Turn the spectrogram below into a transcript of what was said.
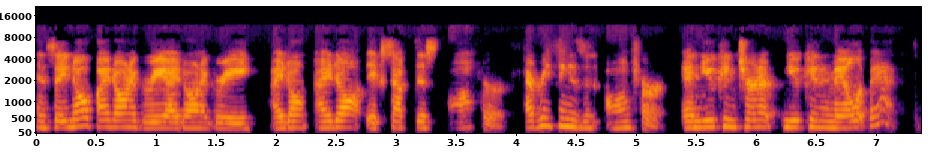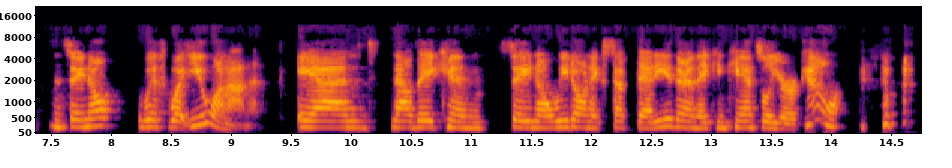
and say, nope, I don't agree. I don't agree. I don't, I don't accept this offer. Everything is an offer and you can turn it, you can mail it back and say, nope, with what you want on it. And now they can say, no, we don't accept that either. And they can cancel your account.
